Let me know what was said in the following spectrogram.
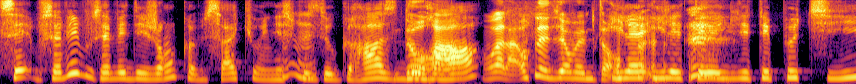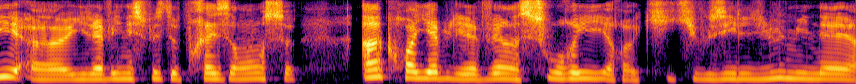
Vous savez, vous avez des gens comme ça qui ont une mmh. espèce de grâce d'aura. Voilà, on l'a dit en même temps. Il, il, était, il était petit, euh, il avait une espèce de présence incroyable, il avait un sourire qui, qui vous illuminait.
